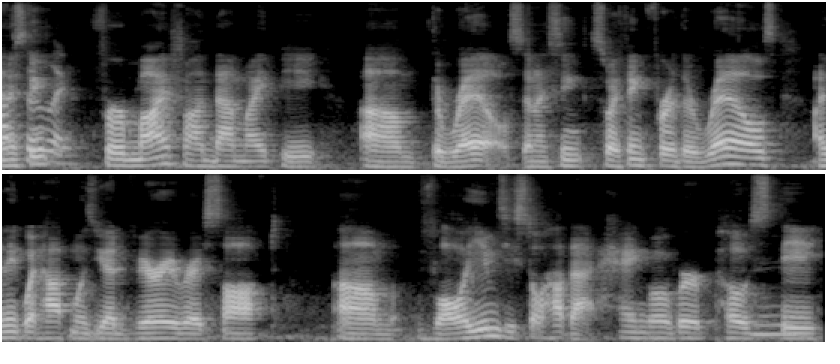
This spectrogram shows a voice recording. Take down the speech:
Absolutely. And I think for my fund, that might be um, the rails. And I think so. I think for the rails, I think what happened was you had very very soft um, volumes. You still have that hangover post mm. the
